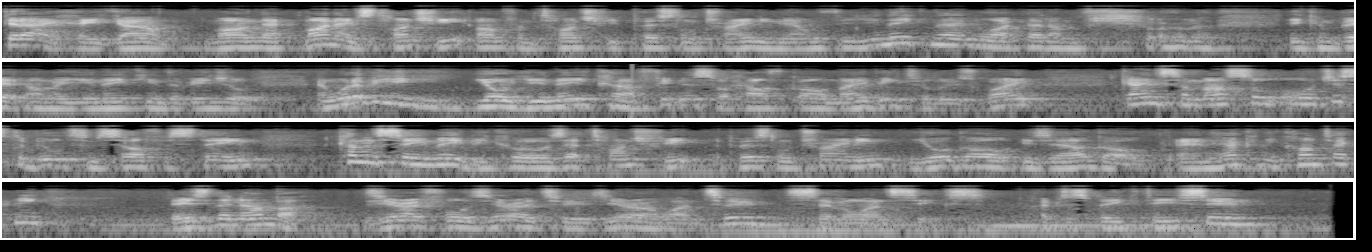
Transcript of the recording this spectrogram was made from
G'day, how you going? My, na- my name's Tonchi. I'm from Tonchi Personal Training. Now, with a unique name like that, I'm sure of a, you can bet I'm a unique individual. And whatever you, your unique uh, fitness or health goal may be, to lose weight, gain some muscle, or just to build some self-esteem, come and see me because at Tonchfit Personal Training, your goal is our goal. And how can you contact me? There's the number, 0402 Hope to speak to you soon.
